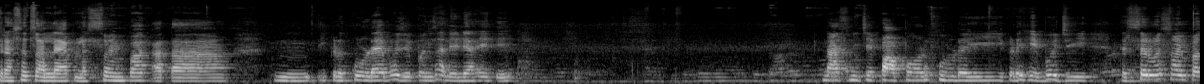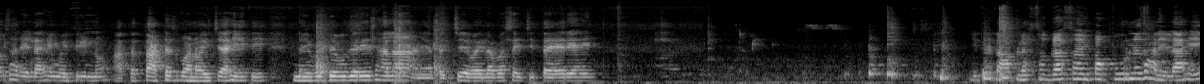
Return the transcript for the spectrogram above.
तर असं चाललं आहे आपला स्वयंपाक. आता इकडं कोरड्या भजे पण झालेले आहे ते. नाचणीचे पापड कुरडई इकडे हे भजी. तर सर्व स्वयंपाक झालेला आहे मैत्रिणींनो. आता ताटच बनवायचे आहे ते. नैवेद्य वगैरे झाला आणि आता जेवायला बसायची तयारी आहे. इथे आता आपला सगळा स्वयंपाक पूर्ण झालेला आहे.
